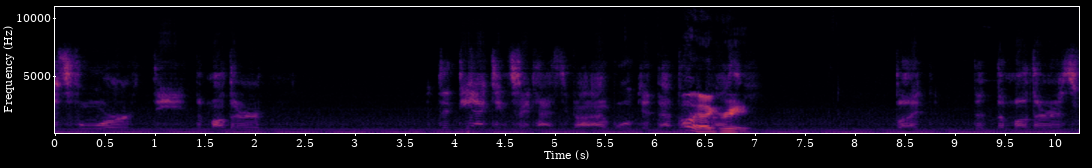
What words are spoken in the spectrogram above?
As for the the mother, the, the acting's fantastic. I, I will get that. Oh, I agree. But the the mother's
